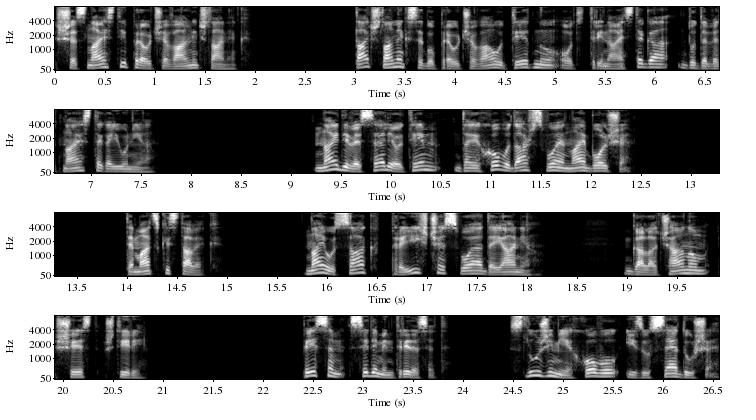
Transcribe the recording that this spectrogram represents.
16. preučevalni članek. Ta članek se bo preučeval v tednu od 13. do 19. junija. Najdi veselje v tem, da Jehovu daš svoje najboljše. Tematski stavek. Naj vsak preišče svoja dejanja. Galačanom 6.4. Pesem 37. Služim Jehovu iz vse duše.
